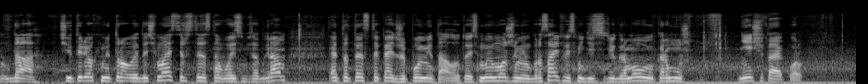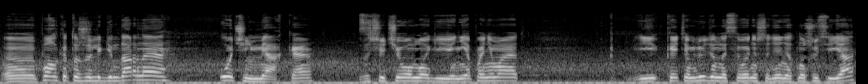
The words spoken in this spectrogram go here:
Да, 4-метровый датчмастер с тестом 80 грамм. Это тест опять же по металлу. То есть мы можем им бросать 80-граммовую кормушку, не считая корм. Э, палка тоже легендарная, очень мягкая, за счет чего многие ее не понимают. И к этим людям на сегодняшний день отношусь и я.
